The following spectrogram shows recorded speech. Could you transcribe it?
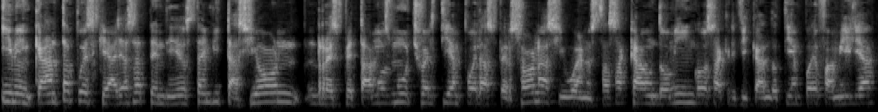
Y me encanta pues que hayas atendido esta invitación, respetamos mucho el tiempo de las personas y bueno, estás acá un domingo sacrificando tiempo de familia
